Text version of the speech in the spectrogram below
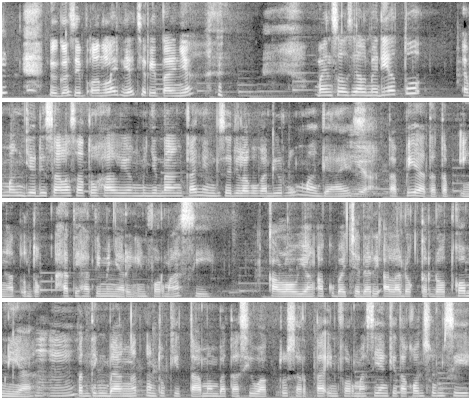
ngegosip online ya ceritanya. Main sosial media tuh emang jadi salah satu hal yang menyenangkan yang bisa dilakukan di rumah, guys. Iya. Tapi ya tetap ingat untuk hati-hati menyaring informasi. Kalau yang aku baca dari aladokter.com nih ya, penting banget untuk kita membatasi waktu serta informasi yang kita konsumsi.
